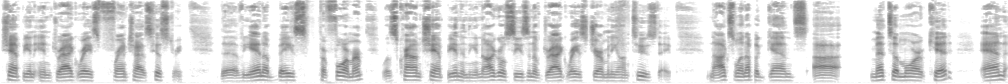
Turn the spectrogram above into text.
champion in drag race franchise history. The Vienna based performer was crowned champion in the inaugural season of Drag Race Germany on Tuesday. Nox went up against uh, Metamorkid and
